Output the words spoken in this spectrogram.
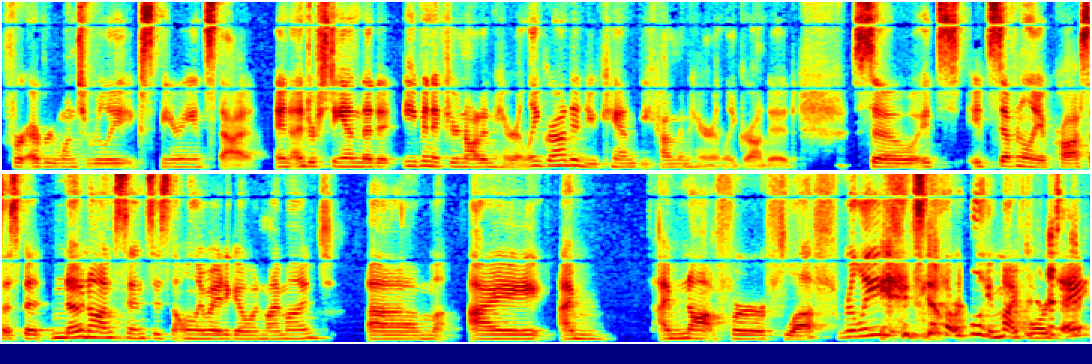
for everyone to really experience that and understand that it, even if you're not inherently grounded you can become inherently grounded. So it's it's definitely a process but no nonsense is the only way to go in my mind. Um, i i'm I'm not for fluff, really. It's not really my forte.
